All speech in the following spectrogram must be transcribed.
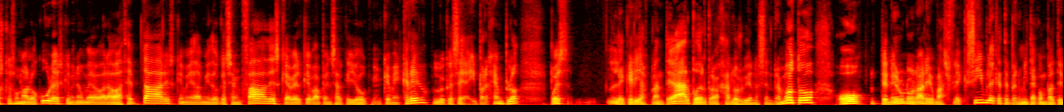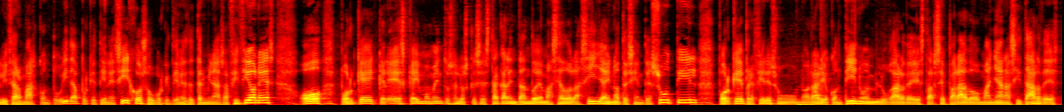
es que es una locura, es que no me va a aceptar, es que me da miedo que se enfade, es que a ver que va a pensar que yo que me creo, lo que sea. Y por ejemplo, pues le querías plantear poder trabajar los viernes en remoto o tener un horario más flexible que te permita compatibilizar más con tu vida porque tienes hijos o porque tienes determinadas aficiones o porque crees que hay momentos en los que se está calentando demasiado la silla y no te sientes útil, porque prefieres un horario continuo en lugar de estar separado mañanas y tardes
